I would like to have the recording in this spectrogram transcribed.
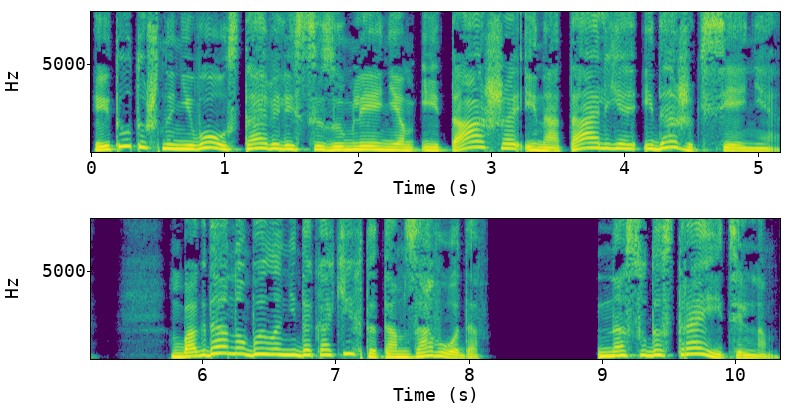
и тут уж на него уставились с изумлением и Таша, и Наталья, и даже Ксения. Богдану было не до каких-то там заводов. На судостроительном.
